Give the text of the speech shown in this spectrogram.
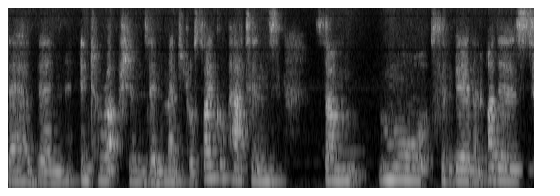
there have been interruptions in menstrual cycle patterns, some more severe than others.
